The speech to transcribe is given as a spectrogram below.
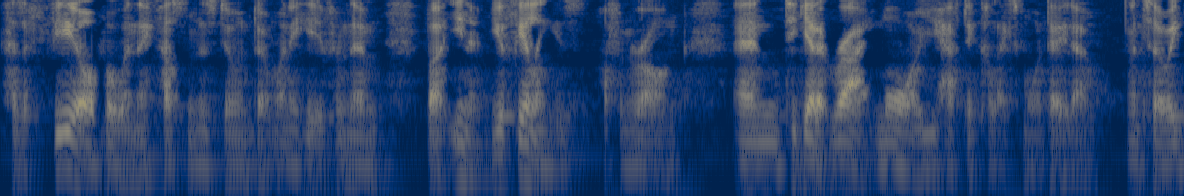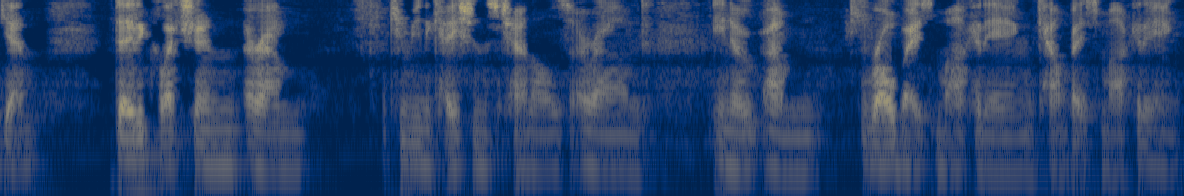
has a feel for when their customers do and don't want to hear from them. But you know, your feeling is often wrong. And to get it right more, you have to collect more data. And so again, data collection around communications channels, around you know um, role-based marketing, account-based marketing,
